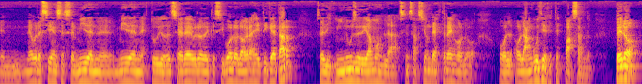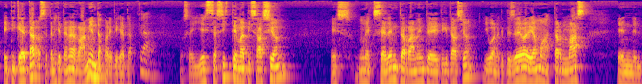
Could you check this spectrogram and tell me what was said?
en neurociencias se miden, eh, miden estudios del cerebro de que si vos lo logras etiquetar, se disminuye, digamos, la sensación de estrés o, o, la angustia que estés pasando. Pero etiquetar, o sea, tenés que tener herramientas para etiquetar. Claro. O sea, y esa sistematización es una excelente herramienta de etiquetación y bueno, que te lleva, digamos, a estar más en el...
